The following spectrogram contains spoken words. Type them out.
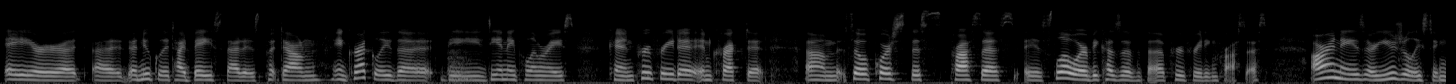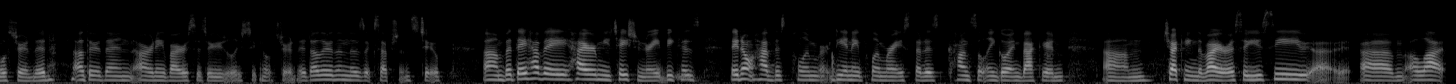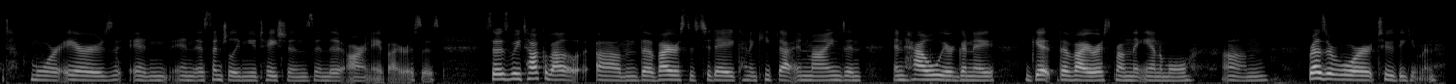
A or a, a, a, nucleotide base that is put down incorrectly, the, the DNA polymerase can proofread it and correct it. Um, so, of course, this process is slower because of the proofreading process. RNAs are usually single stranded, other than RNA viruses are usually single stranded, other than those exceptions, too. Um, but they have a higher mutation rate because they don't have this polymer- DNA polymerase that is constantly going back and um, checking the virus. So you see uh, um, a lot more errors and, essentially mutations in the RNA viruses. So as we talk about um, the viruses today, kind of keep that in mind and, and how we're going to get the virus from the animal um, reservoir to the human.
